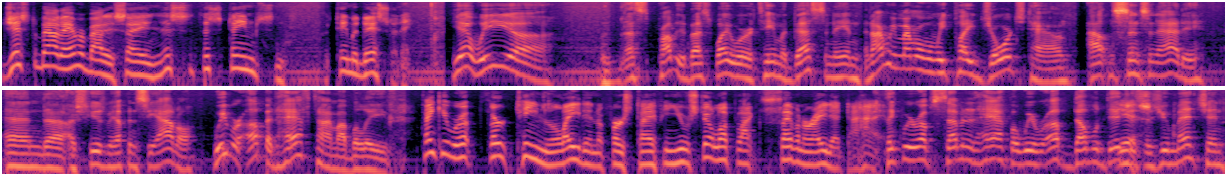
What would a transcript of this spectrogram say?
Just about everybody's saying this this team's a team of destiny. Yeah, we. Uh, that's probably the best way. We're a team of destiny, and, and I remember when we played Georgetown out in Cincinnati, and uh, excuse me, up in Seattle. We were up at halftime, I believe. I think you were up 13 late in the first half, and you were still up like seven or eight at the half. I think we were up seven and a half, but we were up double digits, Yes. as you mentioned.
